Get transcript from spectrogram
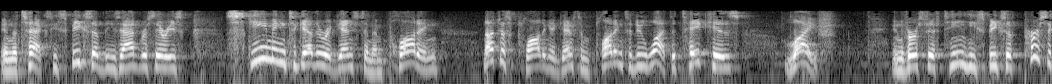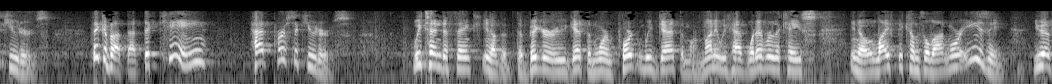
in the text. He speaks of these adversaries scheming together against him and plotting, not just plotting against him, plotting to do what? To take his life. In verse 15, he speaks of persecutors. Think about that. The king had persecutors we tend to think, you know, the, the bigger you get, the more important we get, the more money we have, whatever the case, you know, life becomes a lot more easy. You have,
